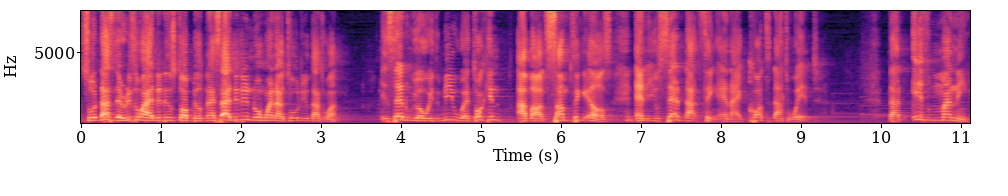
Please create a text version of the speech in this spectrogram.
So that's the reason why I didn't stop building. I said, I didn't know when I told you that one. He said, You were with me, we were talking about something else, and you said that thing, and I caught that word. That if money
